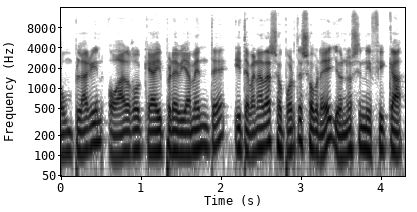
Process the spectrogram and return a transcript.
un plugin o algo que hay previamente y te van a dar soporte sobre ello. No significa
